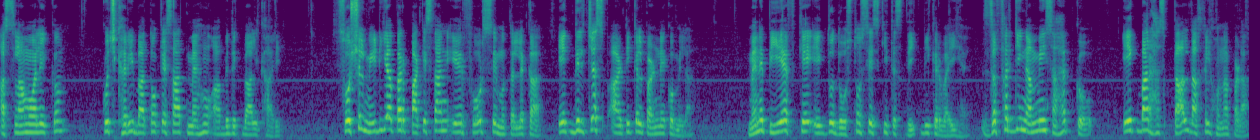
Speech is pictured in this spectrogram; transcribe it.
असलकुम कुछ खरी बातों के साथ मैं हूँ आबिद इकबाल खारी। सोशल मीडिया पर पाकिस्तान एयरफोर्स से मुतलका एक दिलचस्प आर्टिकल पढ़ने को मिला। मैंने पीएफ के एक दो दोस्तों से इसकी तस्दीक भी करवाई है। जफ़र जी नामी साहब को एक बार हस्पताल दाखिल होना पड़ा।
